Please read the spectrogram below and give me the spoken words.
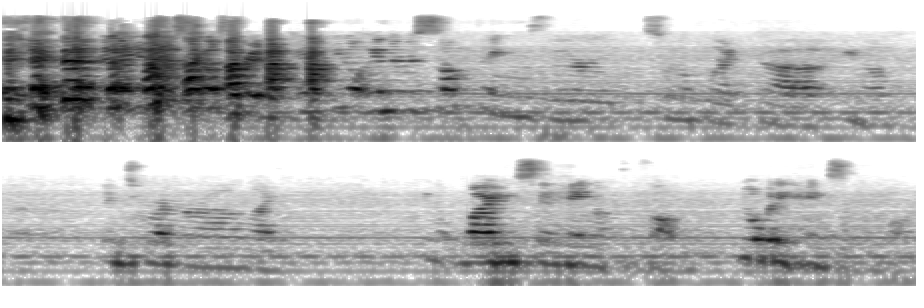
and it just goes right. And, you know, and there's some things that are sort of like, uh, you know, uh, things going around like, you know, why do you say hang up the phone? Nobody hangs up the phone.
